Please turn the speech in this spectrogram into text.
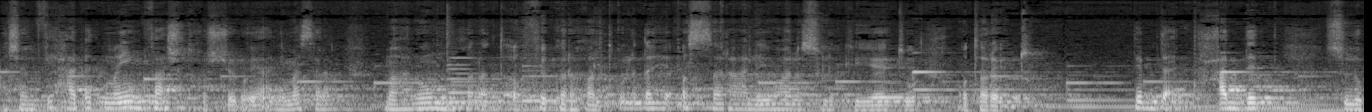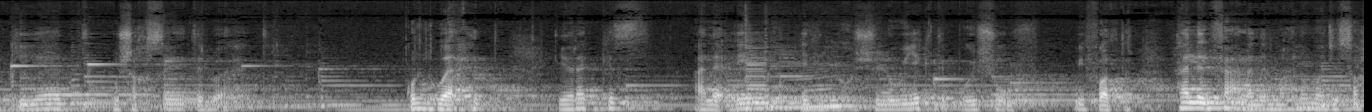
عشان في حاجات ما ينفعش تخش له. يعني مثلا معلومة غلط أو فكرة غلط كل ده هيأثر عليه وعلى سلوكياته وطريقته. تبدأ تحدد سلوكيات وشخصية الواحد. كل واحد يركز على إيه اللي بيخش له ويكتب ويشوف ويفلتر. هل فعلا المعلومة دي صح؟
